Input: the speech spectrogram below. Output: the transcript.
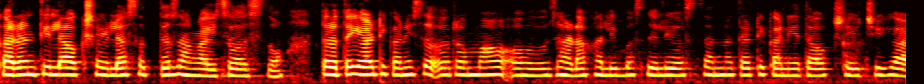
कारण तिला अक्षयला सत्य सांगायचं असतं. तर आता या ठिकाणी स रमा झाडाखाली बसलेली असताना त्या ठिकाणी आता अक्षयची गा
